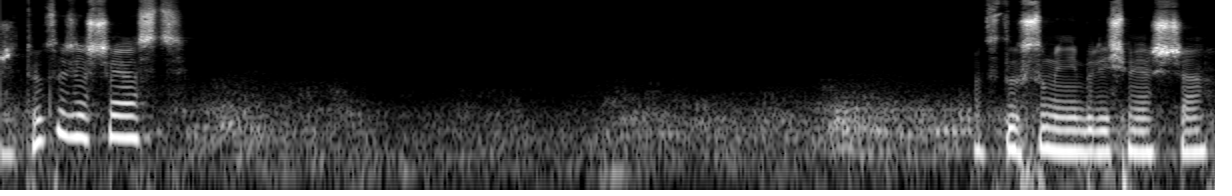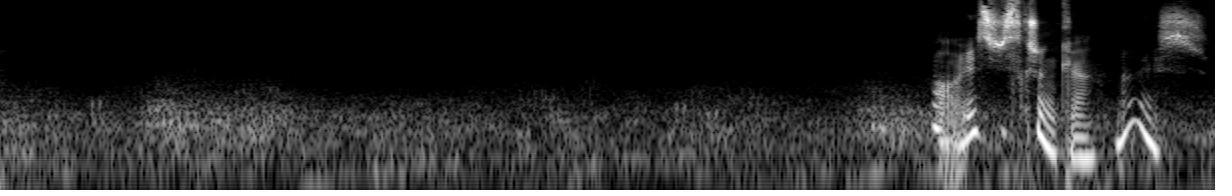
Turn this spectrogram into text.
Może tu coś jeszcze jest? A tu w sumie nie byliśmy jeszcze. O, jest i skrzynka. Nice.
